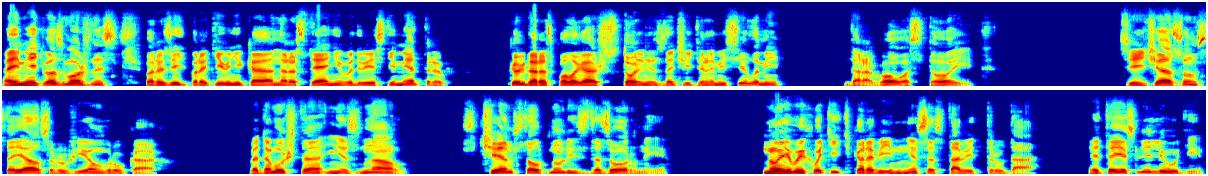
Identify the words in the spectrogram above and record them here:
А иметь возможность поразить противника на расстоянии в 200 метров, когда располагаешь столь незначительными силами, дорогого стоит. Сейчас он стоял с ружьем в руках, потому что не знал, с чем столкнулись дозорные. Но и выхватить карабин не составит труда. Это если люди.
